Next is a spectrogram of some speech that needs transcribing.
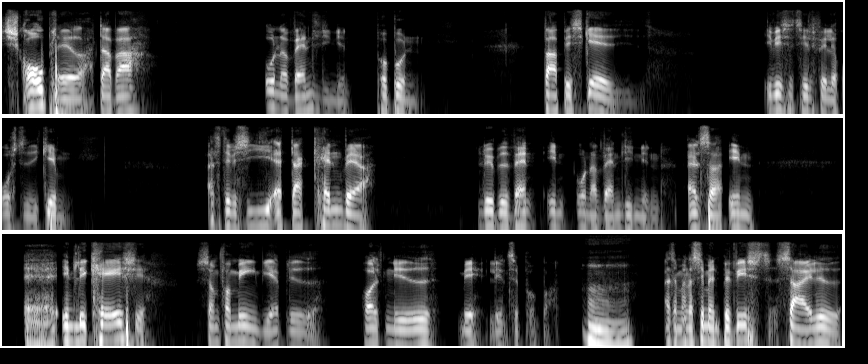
skrovplader, der var under vandlinjen på bunden, var beskadiget. I visse tilfælde rustet igennem. Altså det vil sige, at der kan være løbet vand ind under vandlinjen. Altså en, øh, en lækage, som formentlig er blevet holdt nede med linsepumper. Mm. Altså man har simpelthen bevidst sejlet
